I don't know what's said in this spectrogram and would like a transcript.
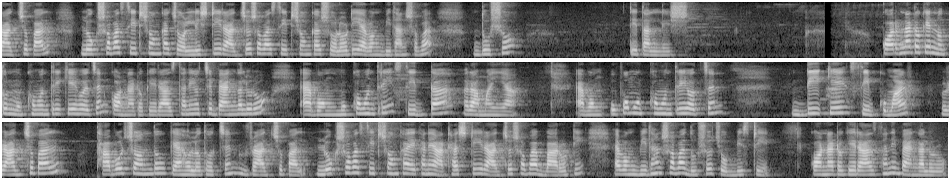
রাজ্যপাল, লোকসভা সিট সংখ্যা চল্লিশটি রাজ্যসভার সিট সংখ্যা ষোলোটি এবং বিধানসভা দুশো তেতাল্লিশ। কর্ণাটকের নতুন মুখ্যমন্ত্রী কে হয়েছেন? কর্ণাটকের রাজধানী হচ্ছে বেঙ্গালুরু এবং মুখ্যমন্ত্রী সিদ্ধা রামাইয়া এবং উপমুখ্যমন্ত্রী হচ্ছেন ডি কে শিবকুমার। রাজ্যপাল থাবরচন্দ গ্যাহলত হচ্ছেন রাজ্যপাল। লোকসভা সিট সংখ্যা এখানে আঠাশটি, রাজ্যসভা বারোটি এবং বিধানসভা দুশো চব্বিশটি। কর্ণাটকের রাজধানী বেঙ্গালুরু।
